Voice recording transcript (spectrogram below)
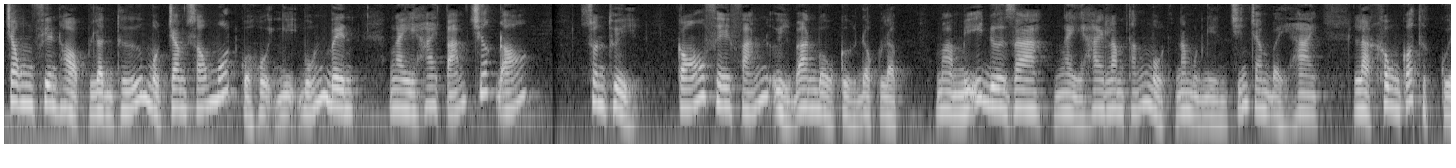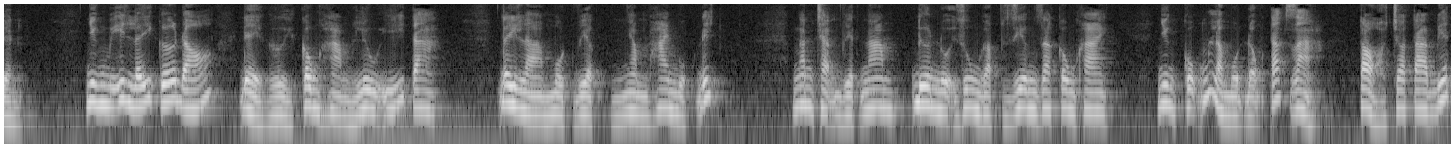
trong phiên họp lần thứ 161 của Hội nghị bốn bên ngày 28 trước đó, Xuân Thủy có phê phán Ủy ban bầu cử độc lập mà Mỹ đưa ra ngày 25 tháng 1 năm 1972 là không có thực quyền. Nhưng Mỹ lấy cớ đó để gửi công hàm lưu ý ta đây là một việc nhằm hai mục đích. Ngăn chặn Việt Nam đưa nội dung gặp riêng ra công khai, nhưng cũng là một động tác giả tỏ cho ta biết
